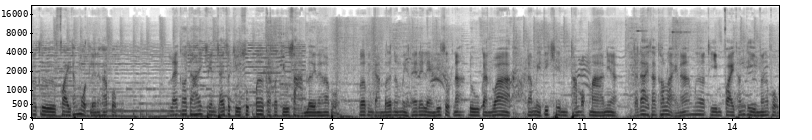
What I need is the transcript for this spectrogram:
ก็คือไฟทั้งหมดเลยนะครับผม และก็จะให้เคนใช้สกิลซูเปอร์กับสกิล3เลยนะครับผม เพื่อเป็นการเบิร์ดดาเมจให้ได้แรงที่สุดนะ ดูกันว่าดาเมจที่เคนทำออกมาเนี่ย จะได้สักเท่าไหร่นะ เมื่อทีมไฟทั้งทีมนะครับผม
